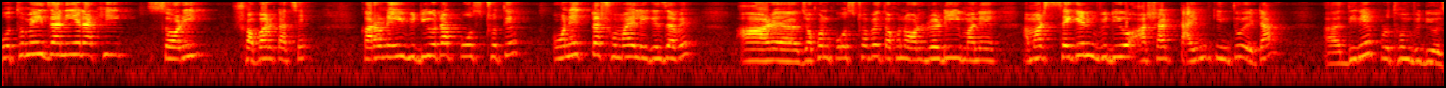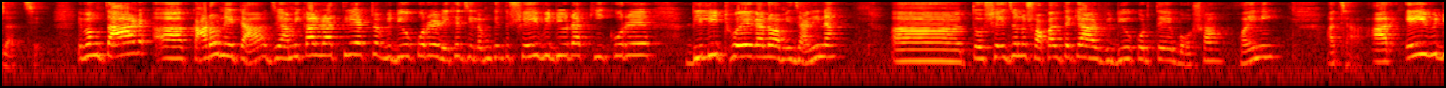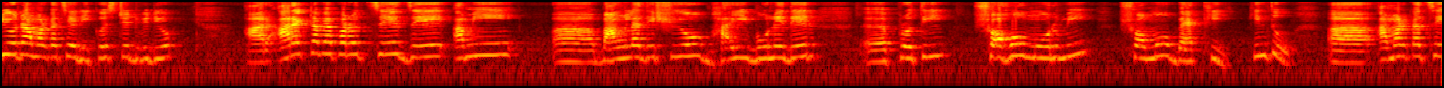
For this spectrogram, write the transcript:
প্রথমেই জানিয়ে রাখি সরি সবার কাছে, কারণ এই ভিডিওটা পোস্ট হতে অনেকটা সময় লেগে যাবে। আর যখন পোস্ট হবে তখন অলরেডি মানে আমার সেকেন্ড ভিডিও আসার টাইম কিন্তু এটা দিনে প্রথম ভিডিও যাচ্ছে। এবং তার কারণ এটা যে আমি কাল রাত্রি একটা ভিডিও করে রেখেছিলাম, কিন্তু সেই ভিডিওটা কি করে ডিলিট হয়ে গেল আমি জানি না। তো সেই জন্য সকাল থেকে আর ভিডিও করতে বসা হয়নি। আচ্ছা আর এই ভিডিওটা আমার কাছে রিকোয়েস্টেড ভিডিও আর আরেকটা ব্যাপার হচ্ছে যে আমি বাংলাদেশীয় ভাই বোনেদের প্রতি সহমর্মী, সমব্যথী। কিন্তু আমার কাছে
